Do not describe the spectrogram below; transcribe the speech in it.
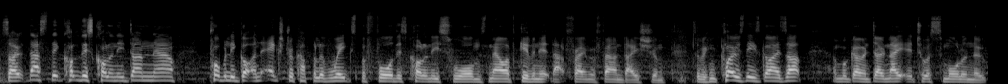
So that's the, this colony done now. probably got an extra couple of weeks before this colony swarms. Now I've given it that frame of foundation. So we can close these guys up and we'll go and donate it to a smaller nuc.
